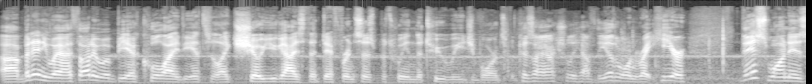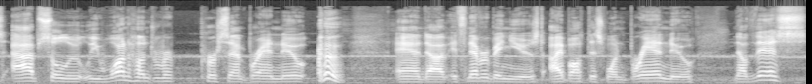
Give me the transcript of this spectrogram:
uh, but anyway I thought it would be a cool idea to like show you guys the differences between the two Ouija boards because I actually have the other one right here this one is absolutely 100% brand new. and uh, it's never been used. I bought this one brand new. Now this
